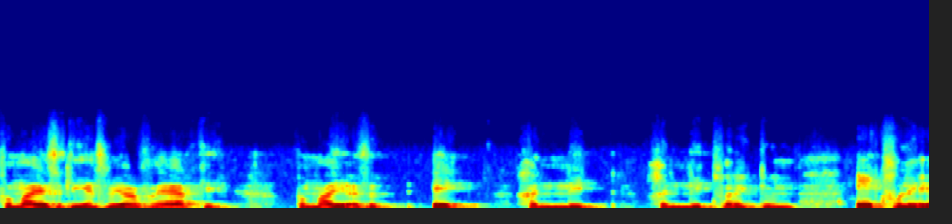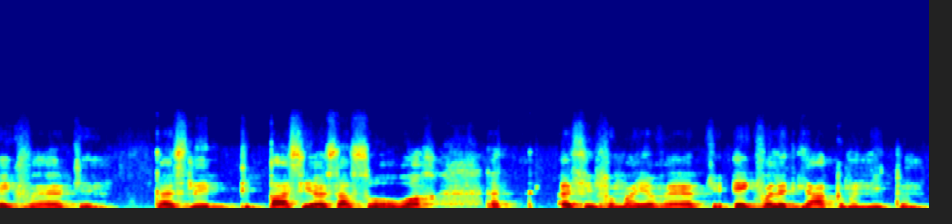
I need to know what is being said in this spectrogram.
vir my is dit nie eens meer werkie. Vir my is dit ek geniet geniet wat ek doen. Ek voel ek werk. Dis net die passie is daar so hoog dat is nie vir my 'n werkie. Ek wil dit elke minuut doen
